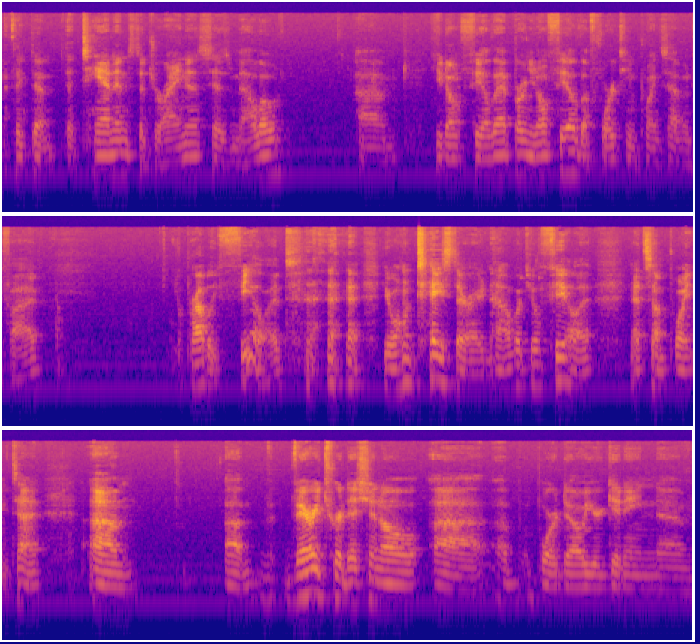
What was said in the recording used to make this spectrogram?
I think the the tannins, the dryness has mellowed. Um, you don't feel that burn. You don't feel the fourteen point seven five. You'll probably feel it. you won't taste it right now, but you'll feel it at some point in time. Um, um, very traditional uh, Bordeaux. You're getting, um,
